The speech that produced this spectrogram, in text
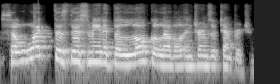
So, what does this mean at the local level in terms of temperatures?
